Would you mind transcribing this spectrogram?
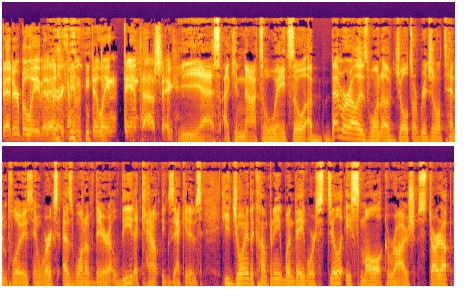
better believe it, Eric. I'm feeling fantastic. Yes, I cannot wait. So, uh, Ben Morel is one of Jolt's original 10 employees and works as one of their lead account executives. He joined the company when they were still a small garage startup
